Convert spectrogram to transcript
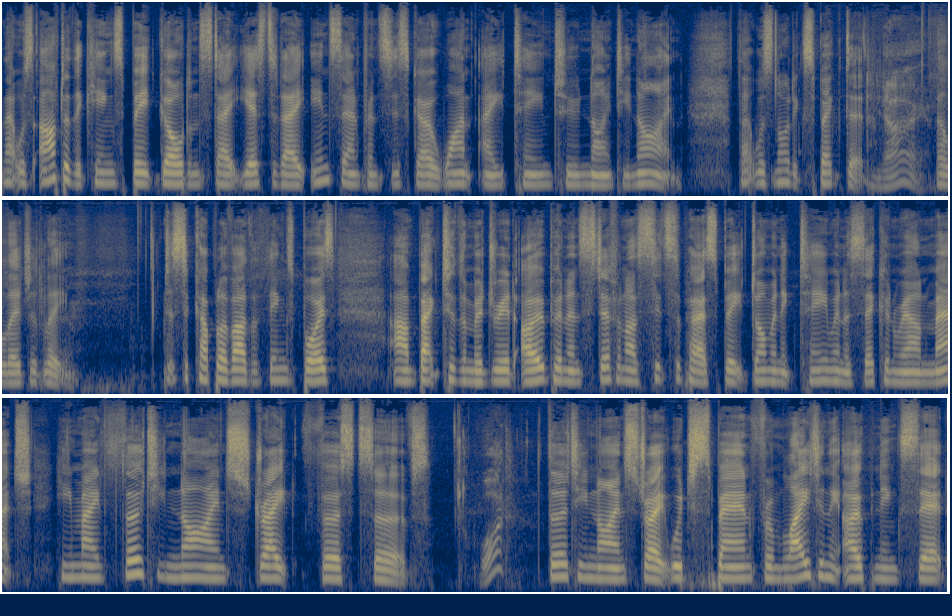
that was after the Kings beat Golden State yesterday in San Francisco, 118 to 99. That was not expected. No. Allegedly. Just a couple of other things, boys. Uh, back to the Madrid Open, and Stefanos Tsitsipas beat Dominic Thiem in a second round match. He made 39 straight first serves. What? 39 straight, which spanned from late in the opening set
